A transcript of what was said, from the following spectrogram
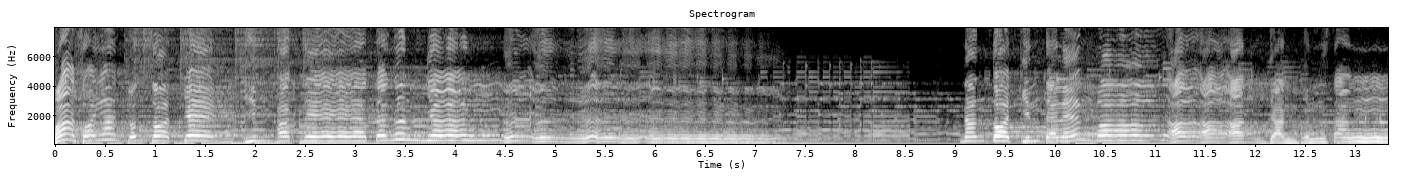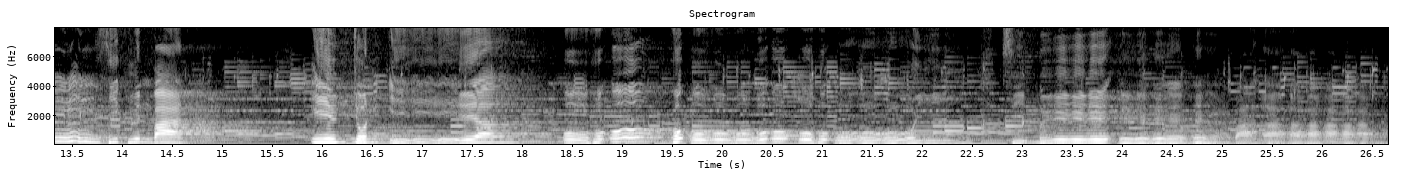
มาซอยงานจนสอดแจ้งยิ้มคักแน่แต่เงินยังนั่งตอดกินแต่แรงวานยันเพิ่นสั่งสิคืนบ้าน อิ่มจนเอียโอ้โหโอ้โหโอ้โหโอ้โหโอ้ยสิมือบาน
